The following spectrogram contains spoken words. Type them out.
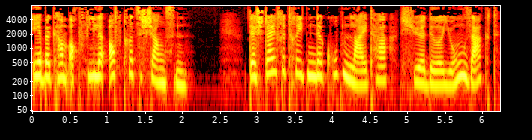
Er bekam auch viele Auftrittschancen. Der stellvertretende Gruppenleiter Xue De-Jung sagt,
